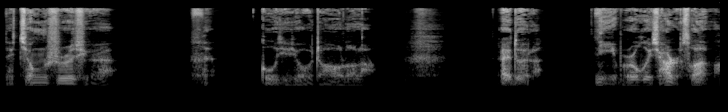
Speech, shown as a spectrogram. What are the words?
那僵尸血，哼，估计就着落了。哎，对了，你不是会掐指算吗？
